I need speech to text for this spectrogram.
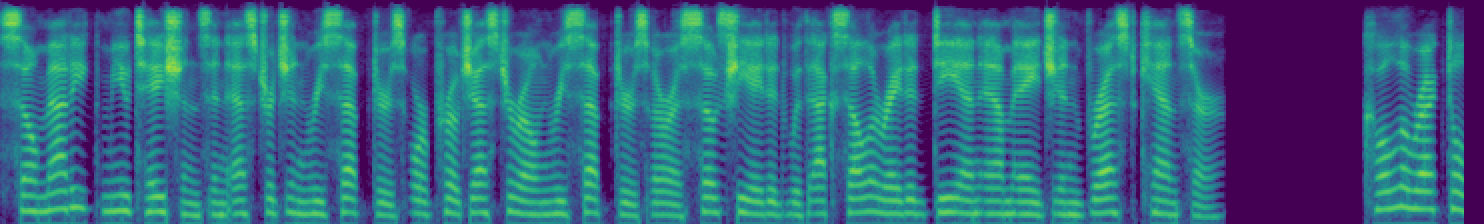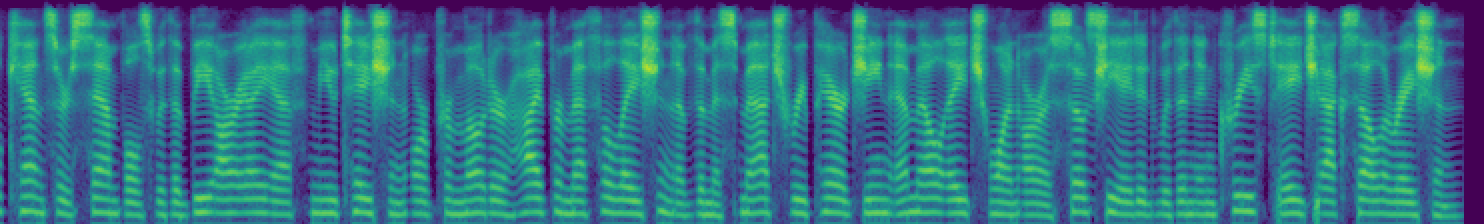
Somatic mutations in estrogen receptors or progesterone receptors are associated with accelerated DNM age in breast cancer. Colorectal cancer samples with a BRAF mutation or promoter hypermethylation of the mismatch repair gene MLH1 are associated with an increased age acceleration.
